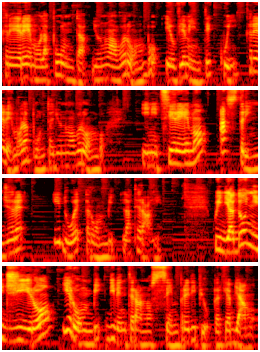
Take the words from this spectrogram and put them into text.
creeremo la punta di un nuovo rombo e ovviamente qui creeremo la punta di un nuovo rombo. Inizieremo a stringere i due rombi laterali. Quindi ad ogni giro i rombi diventeranno sempre di più perché abbiamo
